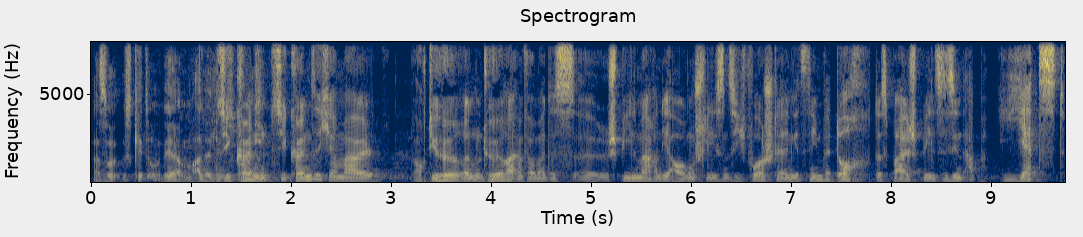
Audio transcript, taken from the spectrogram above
Also es geht um, ja, um alle Lebensbereiche. Sie können, Sie können sich ja mal auch die Hörerinnen und Hörer einfach mal das äh, Spiel machen, die Augen schließen, sich vorstellen, jetzt nehmen wir doch das Beispiel, Sie sind ab jetzt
